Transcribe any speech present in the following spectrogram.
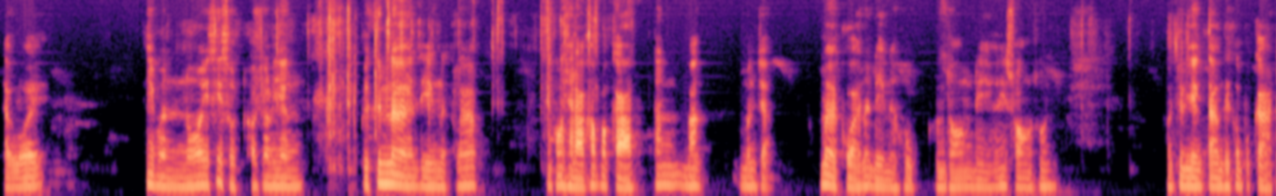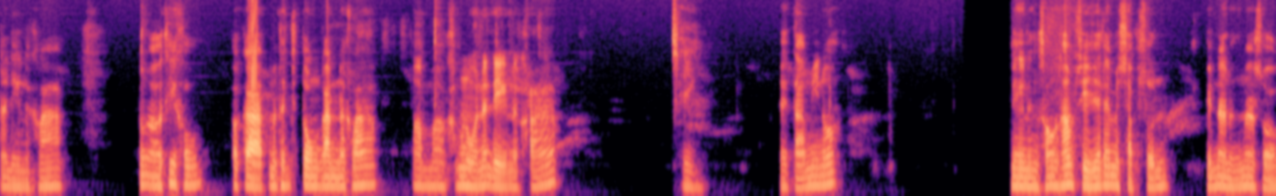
หลักร้อย ที่มันน้อยที่สุดเขาจะเรียงไปขึ้นหน้าเรียงนะครับที่ของฉลากเขาประกาศนั่นบางมันจะมากกว่านั่นเองนะหกคูณสองนั่นเองอันนี้สองศูนย์เขาจะเรียงตามที่เขาประกาศนั่นเองนะครับ ต้องเอาที่เขาประกาศมันถึงจะตรงกันนะครับ มามาคำนวณนั่นเองนะครับเองแต่ตามนี้เนาะเรียงหนึ่งสองสามสี่จะได้ไม่สับสน เป็นหน้าหนึ่งหน้าสอง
